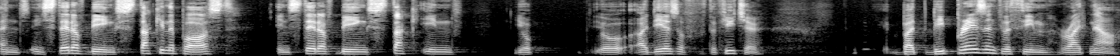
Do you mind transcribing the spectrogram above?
And instead of being stuck in the past, instead of being stuck in your, your ideas of the future, but be present with Him right now.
